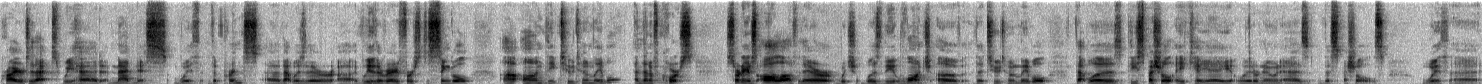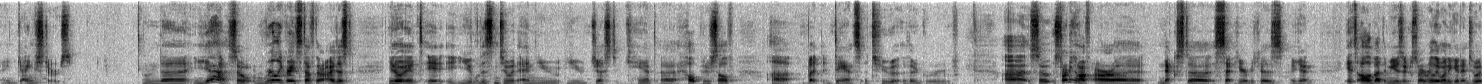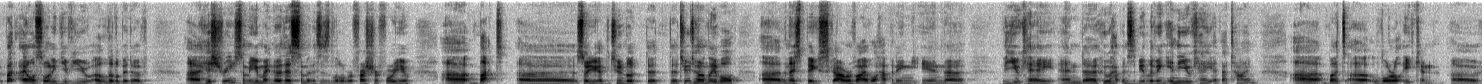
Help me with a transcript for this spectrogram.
Prior to that, we had Madness with The Prince. Uh, that was their, uh, I believe, their very first single uh, on the two tone label. And then, of course, starting us all off there, which was the launch of the two tone label, that was the Special, aka later known as The Specials, with uh, Gangsters. And uh, yeah, so really great stuff there. I just, you know, it, it, it you listen to it and you you just can't uh, help yourself uh, but dance to the groove. Uh, so starting off our uh, next uh, set here, because again, it's all about the music, so I really want to get into it. But I also want to give you a little bit of uh, history. Some of you might know this. Some of this is a little refresher for you. But so you have the the, the two tone label, the nice big ska revival happening in the UK, and who happens to be living in the UK at that time? But Laurel Aitken,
